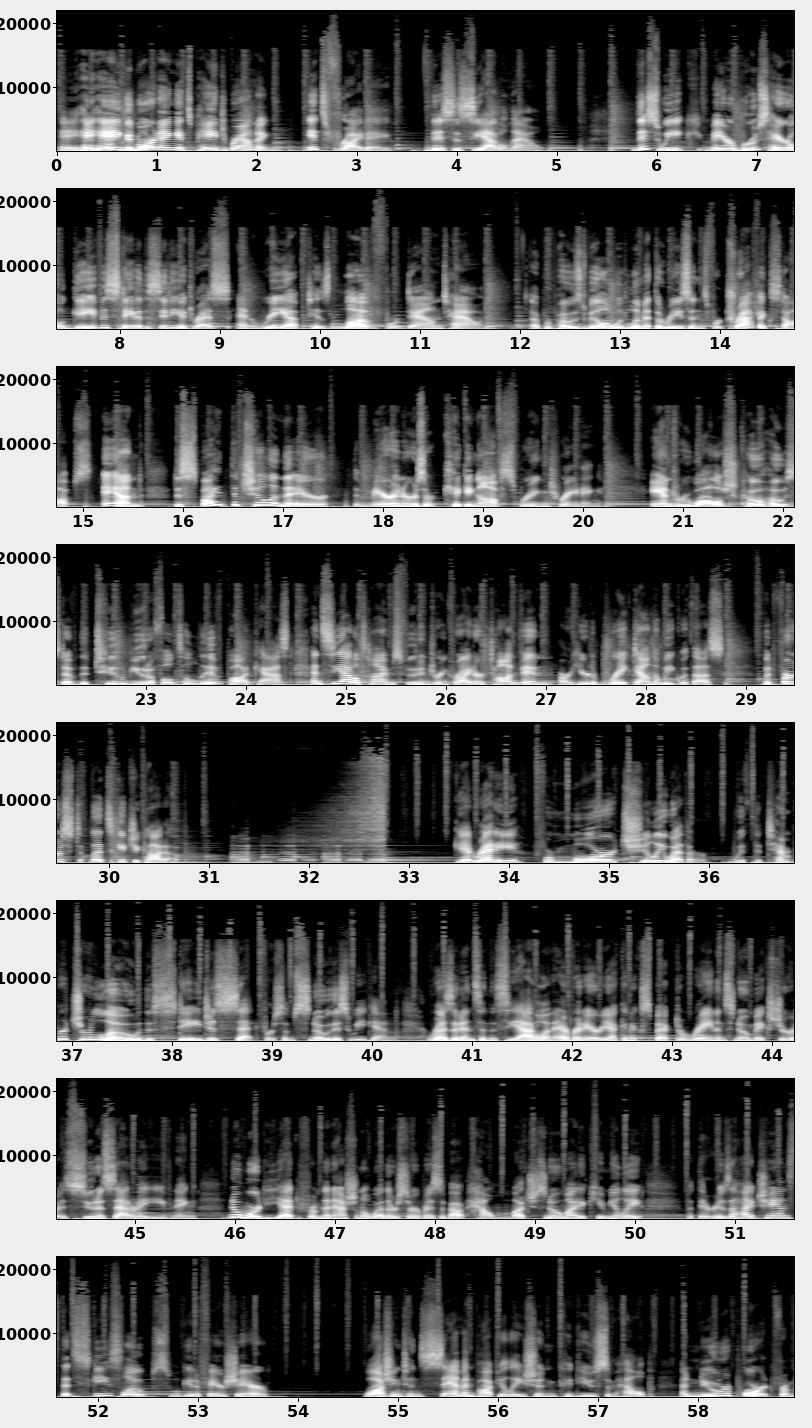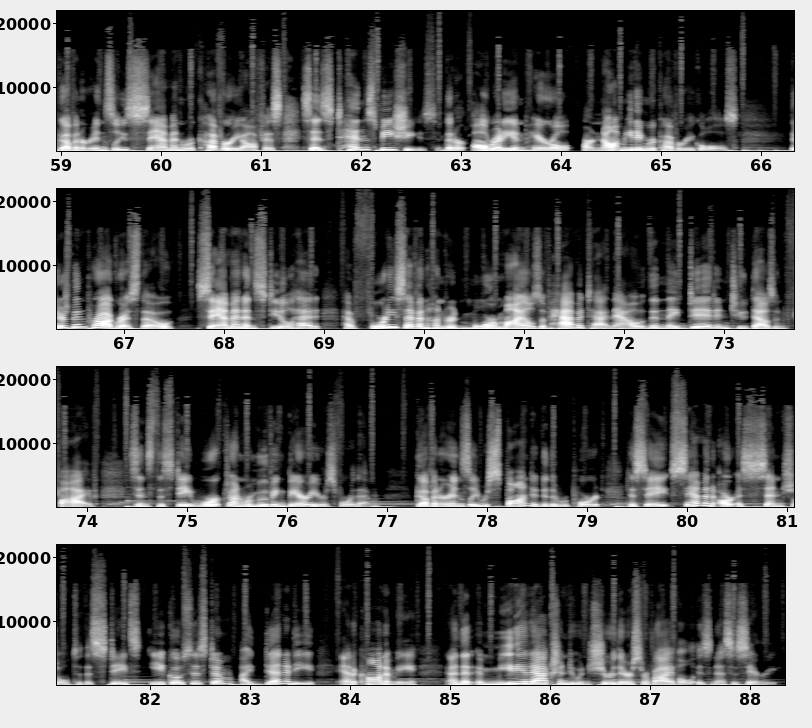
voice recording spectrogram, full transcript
Hey, hey, hey, good morning. It's Paige Browning. It's Friday. This is Seattle Now. This week, Mayor Bruce Harrell gave his State of the City address and re upped his love for downtown. A proposed bill would limit the reasons for traffic stops, and despite the chill in the air, the Mariners are kicking off spring training. Andrew Walsh, co host of the Too Beautiful to Live podcast, and Seattle Times food and drink writer Tan Vinh are here to break down the week with us. But first, let's get you caught up. Get ready for more chilly weather. With the temperature low, the stage is set for some snow this weekend. Residents in the Seattle and Everett area can expect a rain and snow mixture as soon as Saturday evening. No word yet from the National Weather Service about how much snow might accumulate, but there is a high chance that ski slopes will get a fair share. Washington's salmon population could use some help. A new report from Governor Inslee's Salmon Recovery Office says 10 species that are already in peril are not meeting recovery goals. There's been progress, though. Salmon and steelhead have 4,700 more miles of habitat now than they did in 2005, since the state worked on removing barriers for them. Governor Inslee responded to the report to say salmon are essential to the state's ecosystem, identity, and economy, and that immediate action to ensure their survival is necessary.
